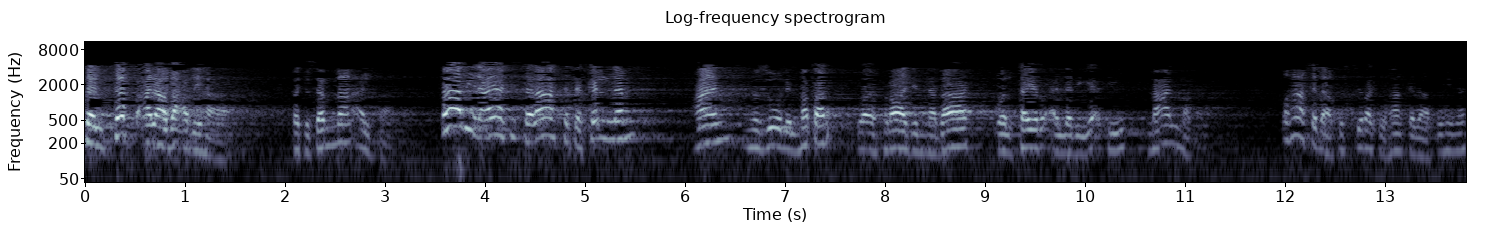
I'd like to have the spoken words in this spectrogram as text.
تلتف على بعضها. فتسمى ألفاف. فهذه الآيات الثلاث تتكلم عن نزول المطر وإخراج النبات والخير الذي يأتي مع المطر. وهكذا فسرت وهكذا فهمت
